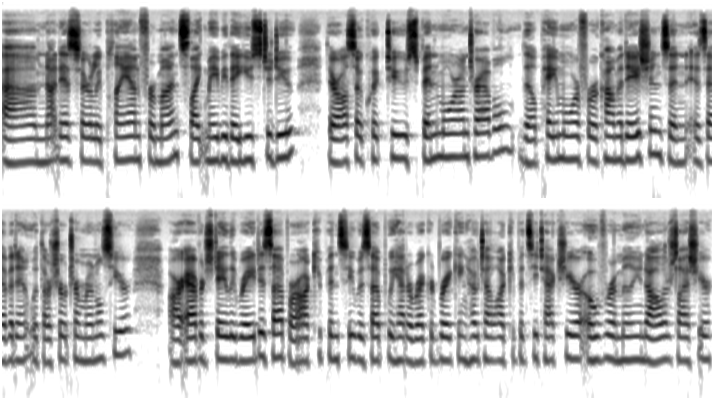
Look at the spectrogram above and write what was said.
um, not necessarily plan for months like maybe they used to do. They're also quick to spend more on travel. They'll pay more for accommodations, and as evident with our short term rentals here, our average daily rate is up. Our occupancy was up. We had a record breaking hotel occupancy tax year, over a million dollars last year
